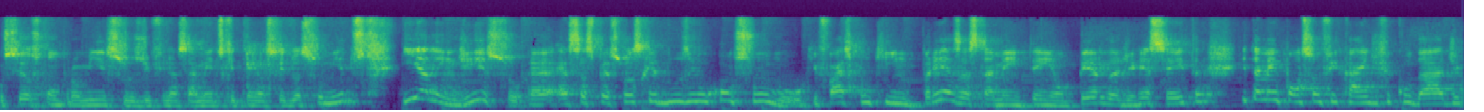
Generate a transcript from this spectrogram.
os seus compromissos de financiamentos que tenham sido assumidos, e além disso, é, essas pessoas reduzem o consumo, o que faz com que empresas também tenham perda de receita e também possam ficar em dificuldade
